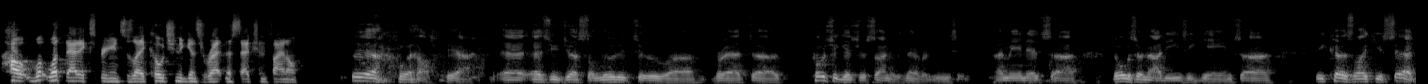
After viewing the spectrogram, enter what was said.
how what what that experience is like coaching against Rhett in a section final. Yeah, well, yeah. As you just alluded to, uh, Brett, uh, coaching against your son is never easy. I mean, it's uh, those are not easy games uh, because, like you said,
